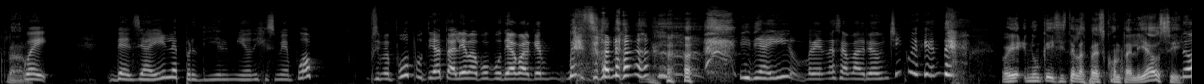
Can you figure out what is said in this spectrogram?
Claro. Güey, desde ahí le perdí el miedo. Dije, si me puedo, si me puedo putear a Talía, me puedo putear a cualquier persona. y de ahí Brenda se ha madreado un chico de gente. Oye, ¿nunca hiciste las paces con Talía o sí? No,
